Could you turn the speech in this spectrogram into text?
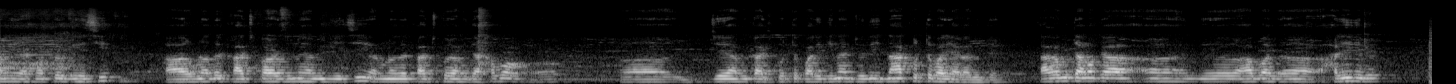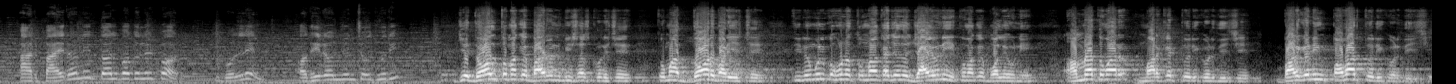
আমি একমাত্র গিয়েছি। আর ওনাদের কাজ করার জন্য আমি গিয়েছি। আর ওনাদের কাজ করে আমি দেখাবো যে আমি কাজ করতে পারি কি না যদি না করতে পারি আগামীতে আগামীতে আমাকে আবার হারিয়ে দেবে। আর বাইরনের দল বদলের পর কি বললেন অধীররঞ্জন চৌধুরী? যে দল তোমাকে বাইরন বিশ্বাস করেছে, তোমার দর বাড়িয়েছে, তৃণমূল কখনো তোমার কাছে তো যায়ওনি তোমাকে বলেওনি। আমরা তোমার মার্কেট তৈরি করে দিয়েছি বার্গেনিং পাওয়ার তৈরি করে দিয়েছি,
